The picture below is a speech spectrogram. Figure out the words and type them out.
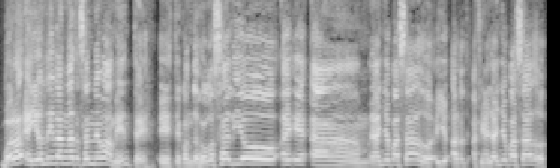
Bueno, ellos lo iban a trazar nuevamente. Este, cuando el juego salió eh, eh, am, el año pasado, ellos, a, a final del año pasado,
